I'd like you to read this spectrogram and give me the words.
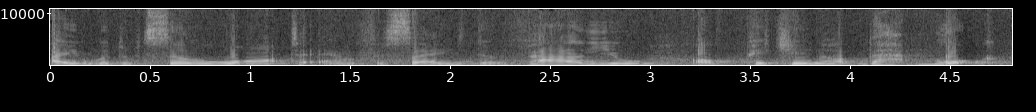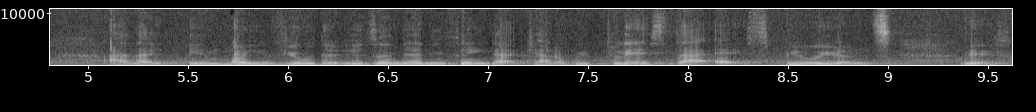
I would still want to emphasize the value of picking up that book. And I, in my view, there isn't anything that can replace that experience with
